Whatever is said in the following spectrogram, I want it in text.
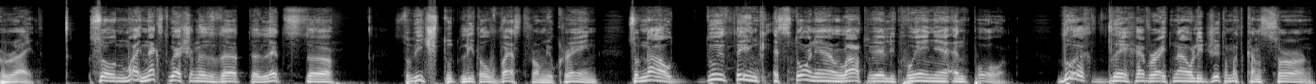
Right. So my next question is that uh, let's uh, switch to little west from Ukraine. So now, do you think Estonia, Latvia, Lithuania, and Poland do they have right now legitimate concern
